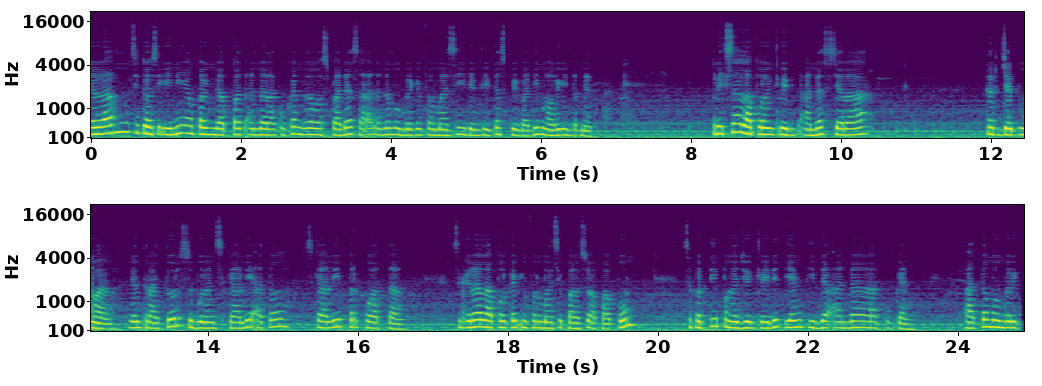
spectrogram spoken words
Dalam situasi ini, yang paling dapat Anda lakukan adalah waspada saat Anda memberikan informasi identitas pribadi melalui internet. Periksa laporan kredit Anda secara terjadwal dan teratur sebulan sekali atau sekali per kuartal. Segera laporkan informasi palsu apa pun seperti pengajuan kredit yang tidak Anda lakukan atau memberi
